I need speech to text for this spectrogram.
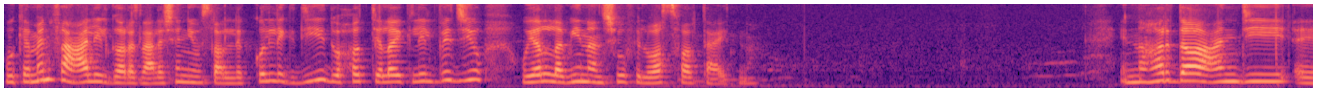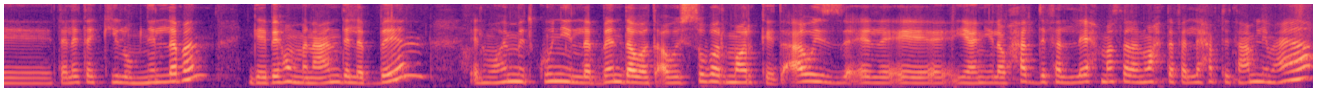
وكمان فعلي الجرس علشان يوصل لك كل جديد وحطي like للفيديو ويلا بينا نشوف الوصفة بتاعتنا. النهارده عندي آه 3 كيلو من اللبن جايباهم من عند لبان. المهم تكوني اللبان دوت أو السوبر ماركت أو يعني لو حد فلاح مثلا واحدة فلاحة بتتعاملي معاها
